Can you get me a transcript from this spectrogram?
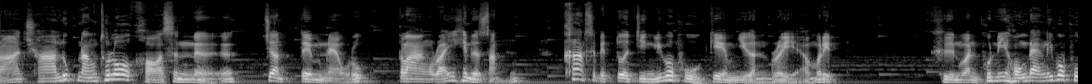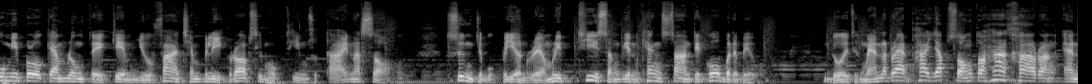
ราชาลูกหนังทั่วโลกขอเสนอ จัดเต็มแนวรุกกลางไรเฮนเดอร์สัน คาดสเปตัวจริงลิเวอร์พูลเกมเยือนเรอัลมาดริดคืนวันพุธนี้หงแดงลิเวอร์พูลมีโปรแกรมลงเตะเกมยูฟ่าแชมเปี้ยนลีกรอบ 16 ทีมสุดท้ายนัด 2 ซึ่งจะบุกไปเยือนเรอัลมาดริดที่สังเวียนแข้งซานเตโกบอร์เบล โดยถึงแม้นัดแรกพ่ายยับ 2 ต่อ 5 คารังแอน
